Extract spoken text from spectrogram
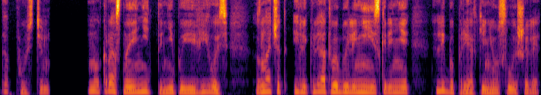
«Допустим. Но красная нить-то не появилась. Значит, или клятвы были неискренни, либо предки не услышали.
